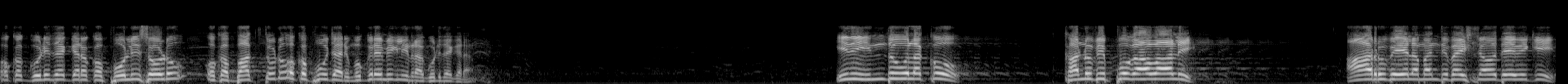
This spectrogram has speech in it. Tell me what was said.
ఒక గుడి దగ్గర ఒక పోలీసోడు ఒక భక్తుడు ఒక పూజారి. ముగ్గురే మిగిలినరు ఆ గుడి దగ్గర. ఇది హిందువులకు కనువిప్పు కావాలి. ఆరు వేల మంది వైష్ణవదేవికి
